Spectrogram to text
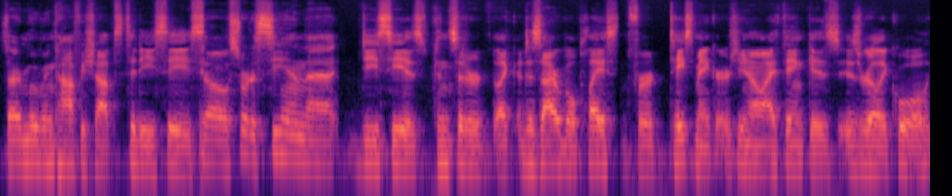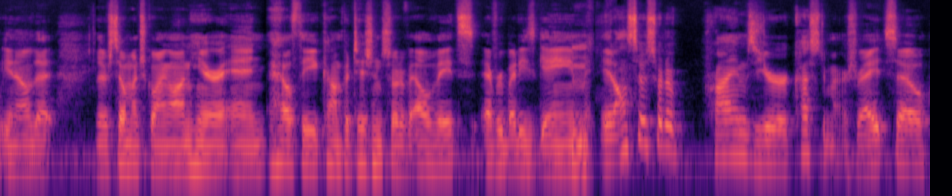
started moving coffee shops to DC. So sort of seeing that DC is considered like a desirable place for tastemakers, you know, I think is is really cool. You know that there's so much going on here, and healthy competition sort of elevates everybody's game. It also sort of primes your customers, right? So,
